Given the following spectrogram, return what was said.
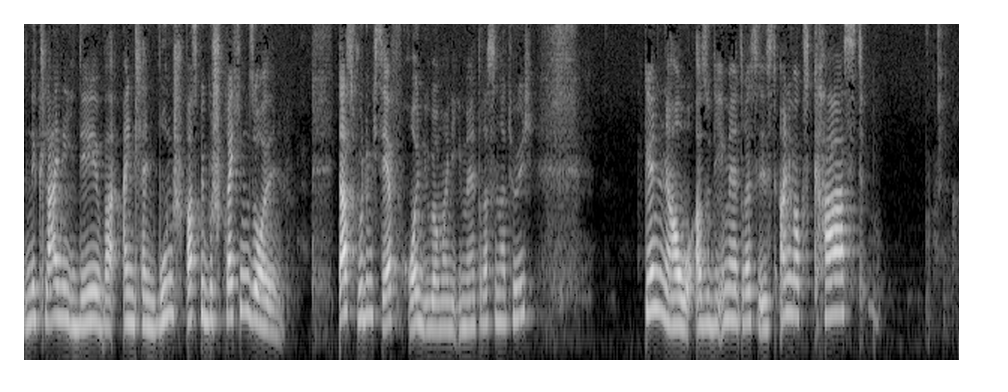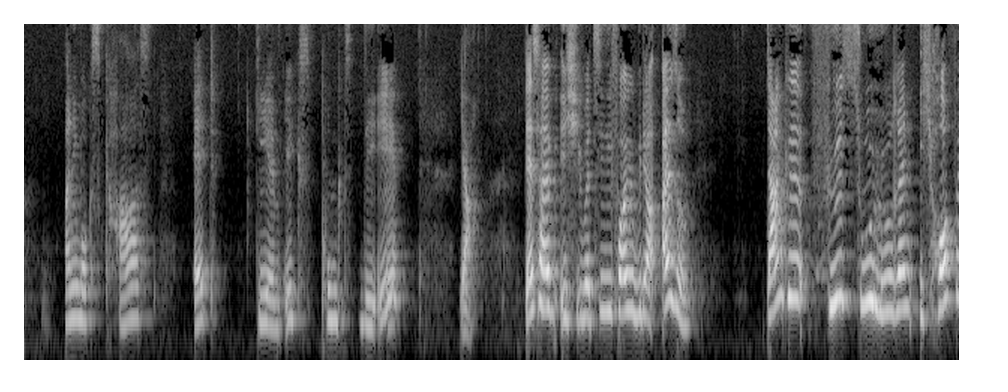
eine kleine Idee, einen kleinen Wunsch, was wir besprechen sollen. Das würde mich sehr freuen über meine E-Mail-Adresse natürlich. Genau, also die E-Mail-Adresse ist animoxcast animoxcast at gmx.de. Ja, Deshalb, ich überziehe die Folge wieder. Also, danke fürs Zuhören. Ich hoffe,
